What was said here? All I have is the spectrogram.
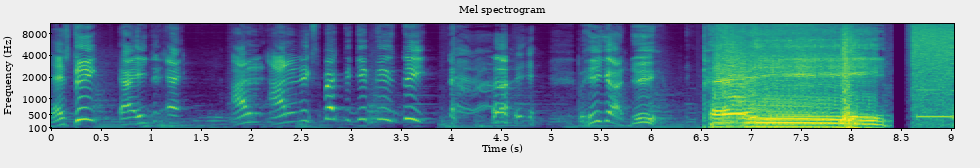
That's deep. I, I- I didn't, I didn't expect to get this deep. but he got deep. What's up, guys? It's your girl, Charmaine Petty Blood.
